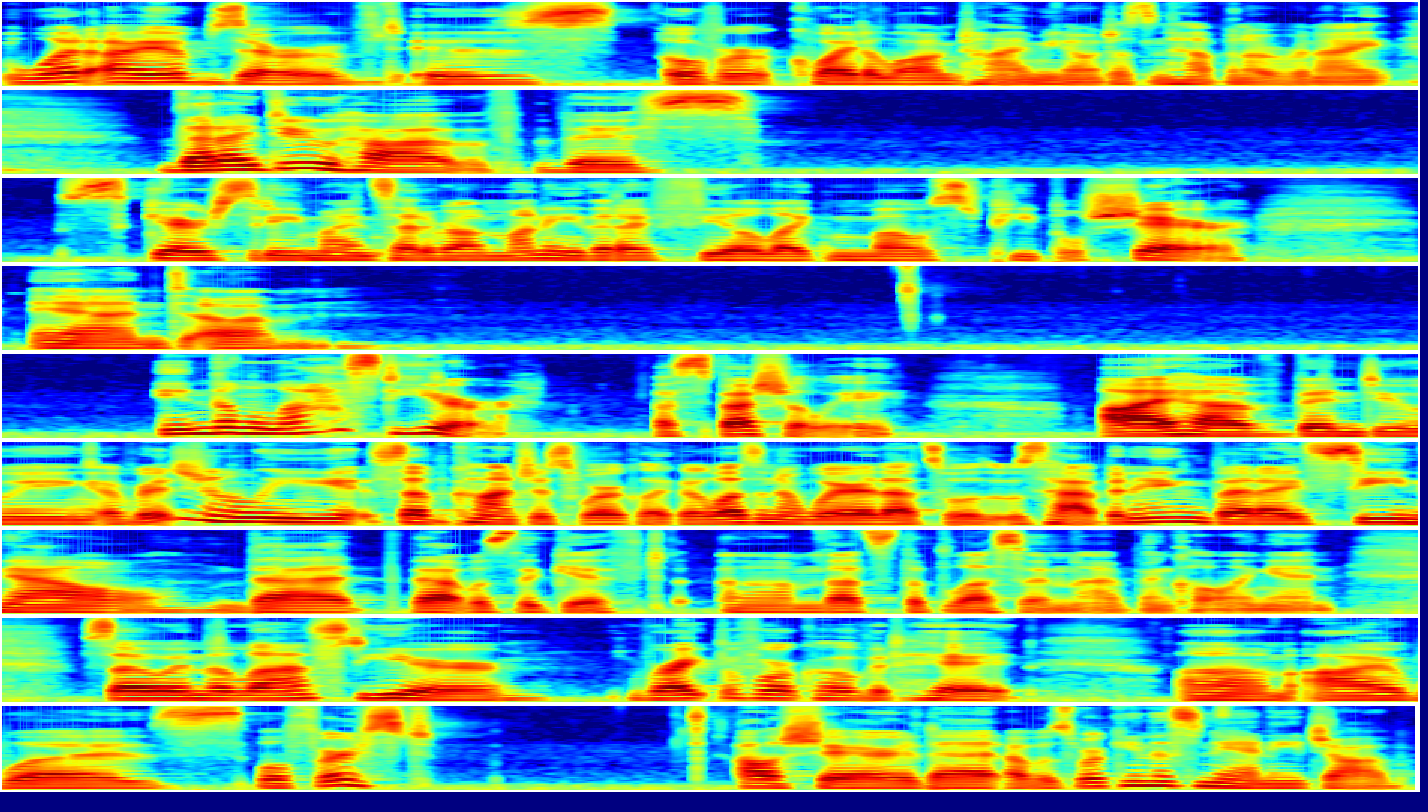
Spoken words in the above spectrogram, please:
what I observed is over quite a long time, you know, it doesn't happen overnight, that I do have this scarcity mindset around money that I feel like most people share. And um, in the last year, especially, I have been doing originally subconscious work. Like I wasn't aware that's what was happening, but I see now that that was the gift. Um, that's the blessing I've been calling in. So in the last year, right before COVID hit, um, I was, well, first, I'll share that I was working this nanny job.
